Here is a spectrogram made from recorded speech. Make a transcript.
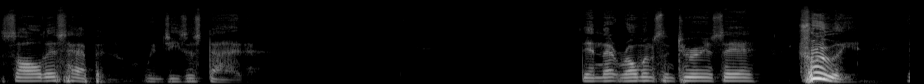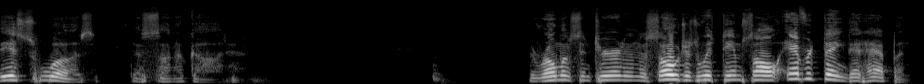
saw this happen when Jesus died. Then that Roman centurion said, Truly, this was the Son of God. The Roman centurion and the soldiers with him saw everything that happened.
